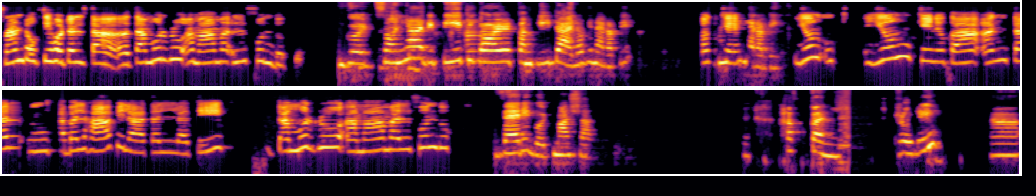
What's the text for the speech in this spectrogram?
front of the hotel, Tamurru Amam al Good. Sonia, repeat uh, your complete dialogue in Arabic. Okay. In Arabic. Yum يمكنك أن تركب الحافلة التي تمر أمام الفندق Very good, Masha. Haqqan. Truly. Uh,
